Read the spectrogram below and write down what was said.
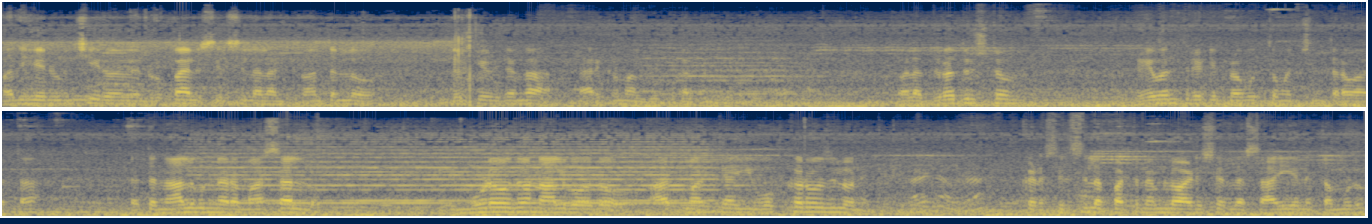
పదిహేను నుంచి ఇరవై వేల రూపాయలు సిరిసిల్ల లాంటి ప్రాంతంలో దొరికే విధంగా కార్యక్రమాలు రూపకల్పన వాళ్ళ దురదృష్టం రేవంత్ రెడ్డి ప్రభుత్వం వచ్చిన తర్వాత గత నాలుగున్నర మాసాల్లో మూడవదో నాలుగవదో ఆత్మహత్య ఈ ఒక్క రోజులోనే ఇక్కడ సిరిసిల్ల పట్టణంలో ఆడిషర్ల సాయి అనే తమ్ముడు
